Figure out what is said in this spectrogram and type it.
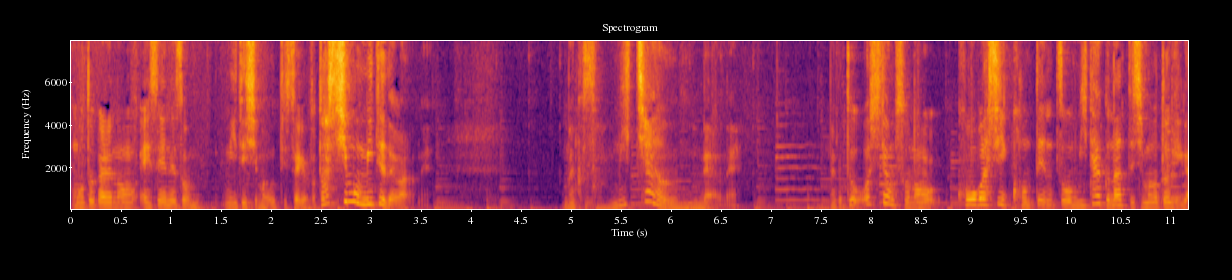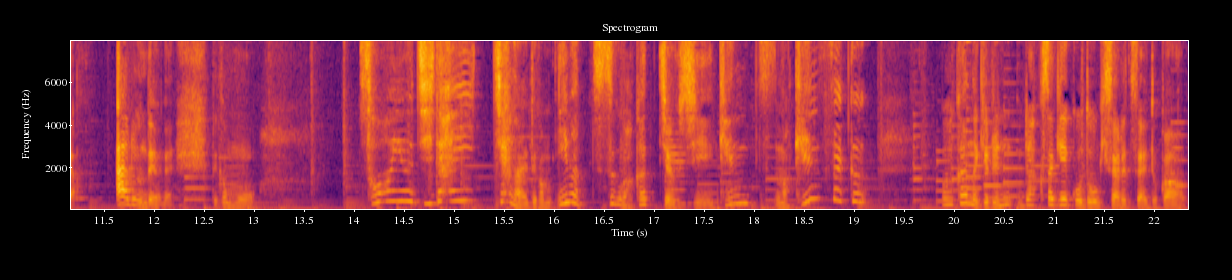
元彼の SNS を見てしまうって言ってたけど私も見てたからね。なんかそう見ちゃうんだよね。なんかどうしてもその香ばしいコンテンツを見たくなってしまう時があるんだよね。だからもうそういう時代じゃないとか今すぐ分かっちゃうし検,、まあ、検索分かんないけど連絡先こう同期されてたりとか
